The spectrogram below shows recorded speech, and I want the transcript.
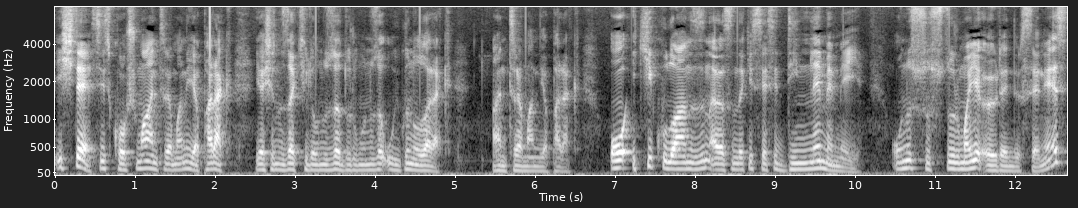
İşte siz koşma antrenmanı yaparak, yaşınıza, kilonuza, durumunuza uygun olarak antrenman yaparak o iki kulağınızın arasındaki sesi dinlememeyi, onu susturmayı öğrenirseniz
